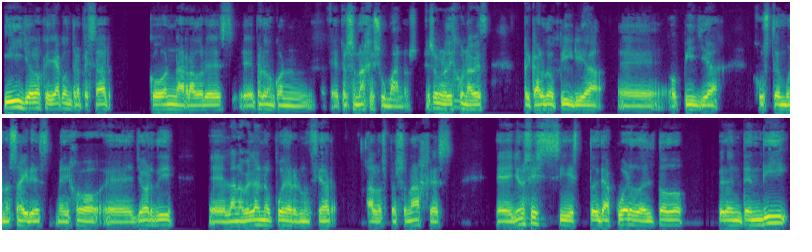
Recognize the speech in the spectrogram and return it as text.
y yo lo quería contrapesar con narradores, eh, perdón, con eh, personajes humanos. Eso me lo dijo una vez Ricardo Piglia eh, o Pilla, justo en Buenos Aires. Me dijo, eh, Jordi, eh, la novela no puede renunciar a los personajes. Eh, yo no sé si estoy de acuerdo del todo, pero entendí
